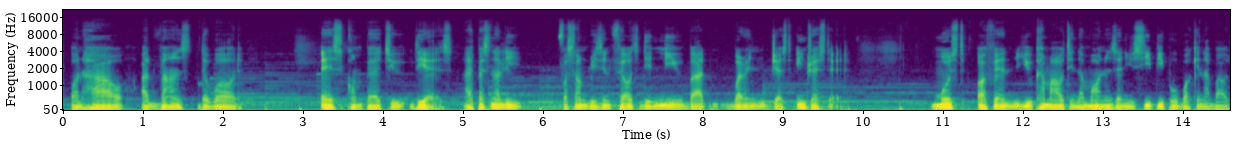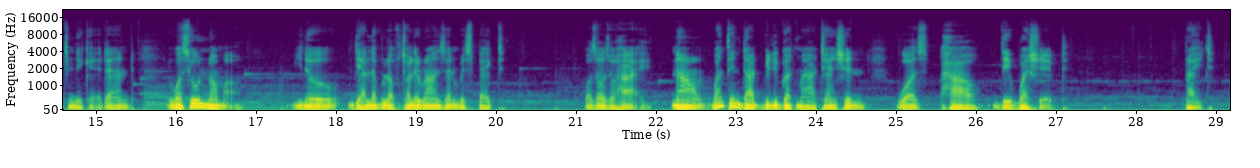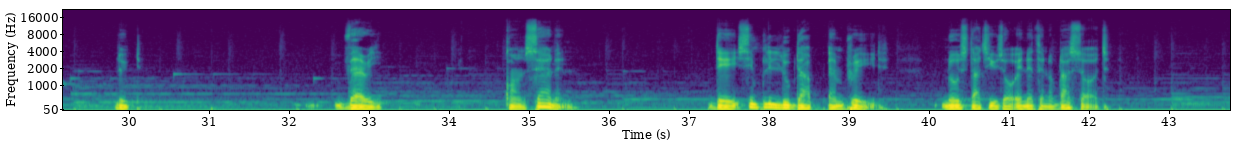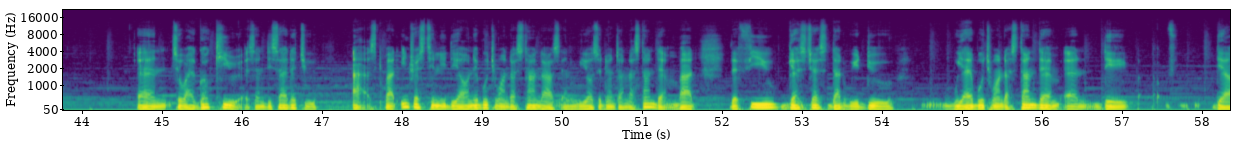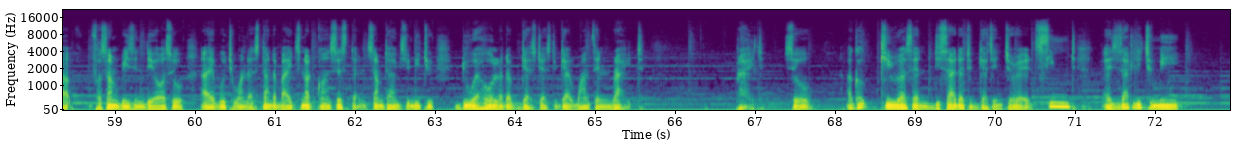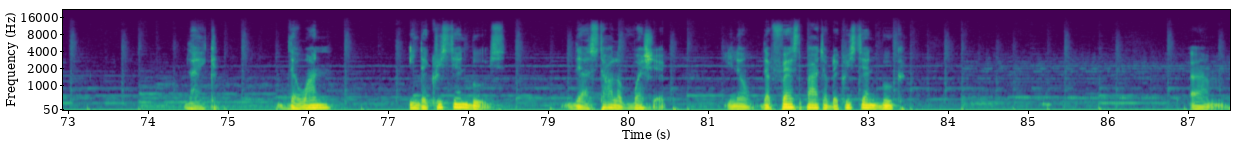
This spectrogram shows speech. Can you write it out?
on how advanced the world is compared to theirs. I personally, for some reason, felt they knew but weren't just interested. Most often, you come out in the mornings and you see people walking about naked, and it was so normal. You know, their level of tolerance and respect was also high. Now, one thing that really got my attention was how they worshipped. Right. Looked very concerning. They simply looked up and prayed. No statues or anything of that sort. And so I got curious and decided to ask. But interestingly, they are unable to understand us and we also don't understand them. But the few gestures that we do, we are able to understand them and they they are for some reason they also are able to understand but it's not consistent sometimes you need to do a whole lot of gestures to get one thing right right so i got curious and decided to get into it, it seemed exactly to me like the one in the christian books their style of worship you know the first part of the christian book um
